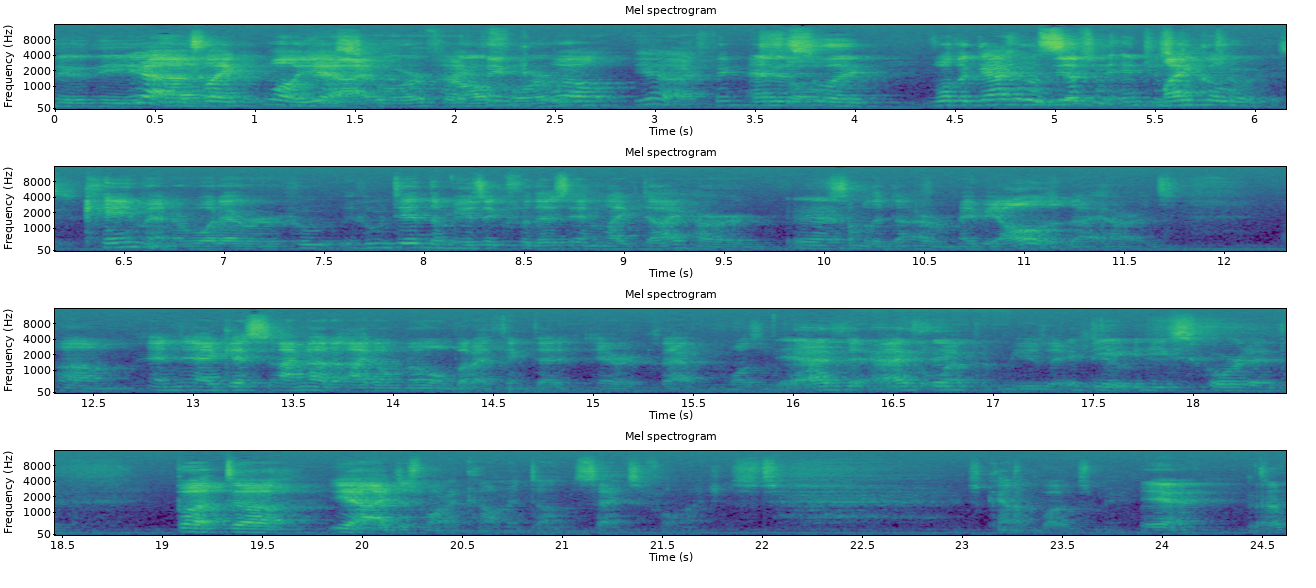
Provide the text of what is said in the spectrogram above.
do the yeah. It's uh, like, well, yeah, I- score for I, all think, four? Well, yeah, I think. and it's so. like Well, the guy who was did an Michael choice. Kamen or whatever, who who did the music for this and like Die Hard, Yeah. some of the or maybe all of the Die Hards. Um, and I guess I'm not, I don't know, but I think that Eric Clapton was involved Yeah, I in thi- I think Weapon music he, he scored it. But uh, yeah, I just want to comment on the saxophone. I just, it just kind of bugs me. Yeah. No.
